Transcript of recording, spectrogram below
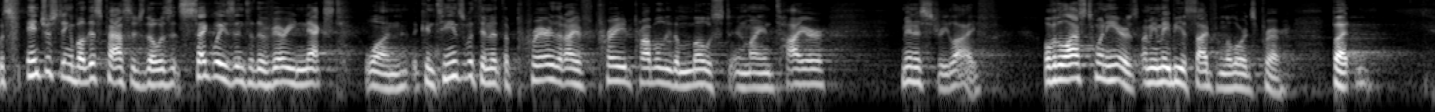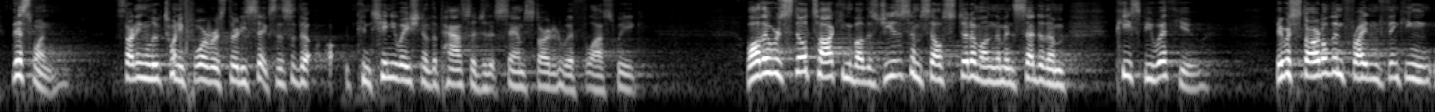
What's interesting about this passage, though, is it segues into the very next one. It contains within it the prayer that I have prayed probably the most in my entire ministry life. Over the last 20 years, I mean, maybe aside from the Lord's Prayer, but this one, starting in Luke 24, verse 36, this is the continuation of the passage that Sam started with last week. While they were still talking about this, Jesus himself stood among them and said to them, Peace be with you. They were startled and frightened, thinking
